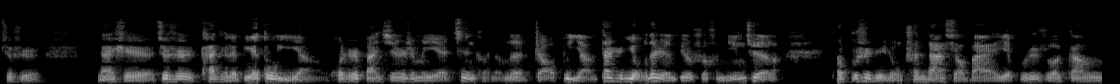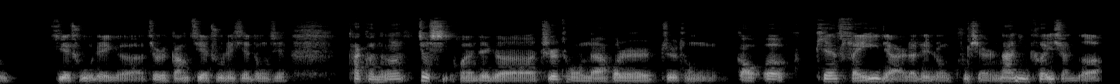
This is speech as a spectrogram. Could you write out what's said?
就是但是就是看起来别都一样，或者是版型什么也尽可能的找不一样。但是有的人，比如说很明确了，他不是这种穿搭小白，也不是说刚接触这个，就是刚接触这些东西。他可能就喜欢这个直筒的，或者是直筒高呃偏肥一点的这种裤型那你可以选择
